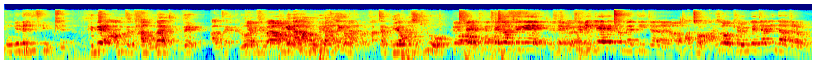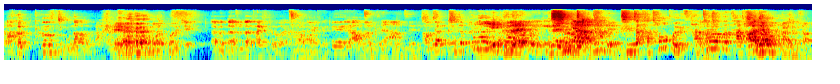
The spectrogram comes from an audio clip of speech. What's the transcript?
공개될 수 있대. 근데 아무튼 다 논나야지. 근데 아무튼 그거. 그게 나가면 우리가 할 얘기가 많을 거야. 각자 V 한 번씩 주고. 그 제, 그 제가 되게 재밌을 재미, 거예요. 재밌게 했던 멘트 있잖아요. 아, 많죠. 많죠. 그거 결국에 잘린다 하더라고요. 아, 그 그건 솔직히 못 나가죠. 뭐 뭐였지? 나 그럼 나좀 더 다시 들어봐요. 네, 아무튼 아무튼 아무튼. 진짜- 진짜 이 얘기하려고 이게 근데 진짜 진짜 아닌데. 진짜 다 터놓고 얘기했어. 다 쳐놓고 다 아니요. 진짜. 잠시만 잠시만.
